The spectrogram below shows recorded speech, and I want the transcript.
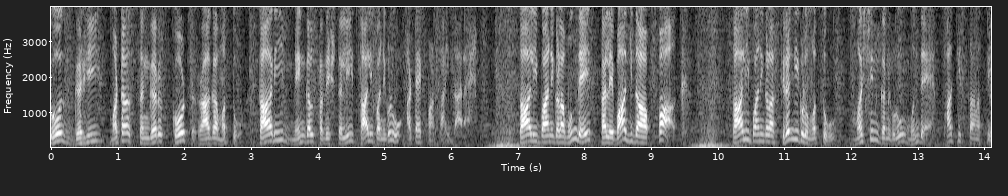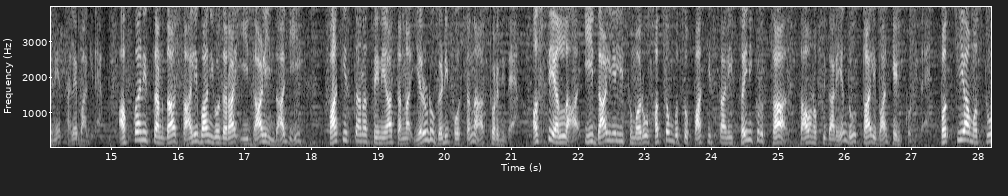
ಗೋಜ್ ಗರಿ ಮಠ ಸಂಗರ್ ಕೋಟ್ ರಾಗ ಮತ್ತು ತಾರಿ ಮೆಂಗಲ್ ಪ್ರದೇಶದಲ್ಲಿ ತಾಲಿಬಾನಿಗಳು ಅಟ್ಯಾಕ್ ಮಾಡ್ತಾ ಇದ್ದಾರೆ. ತಾಲಿಬಾನಿಗಳ ಮುಂದೆ ತಲೆಬಾಗಿದ ಪಾಕ್. ತಾಲಿಬಾನಿಗಳ ಫಿರಂಗಿಗಳು ಮತ್ತು ಮಷಿನ್ ಗನ್ಗಳು ಮುಂದೆ ಪಾಕಿಸ್ತಾನ ಸೇನೆ ತಲೆಬಾಗಿದೆ. ಅಫ್ಘಾನಿಸ್ತಾನದ ತಾಲಿಬಾನ್ ಯೋಧರ ಈ ದಾಳಿಯಿಂದಾಗಿ ಪಾಕಿಸ್ತಾನ ಸೇನೆಯ ತನ್ನ ಎರಡು ಗಡಿ ಪೋಸ್ಟ್ ಅನ್ನ ತೊರೆದಿದೆ. ಅಷ್ಟೇ ಅಲ್ಲ, ಈ ದಾಳಿಯಲ್ಲಿ ಸುಮಾರು ಹತ್ತೊಂಬತ್ತು ಪಾಕಿಸ್ತಾನಿ ಸೈನಿಕರು ಸಹ ಸಾವನ್ನಪ್ಪಿದ್ದಾರೆ ಎಂದು ತಾಲಿಬಾನ್ ಹೇಳಿಕೊಂಡಿದೆ. ಪಕ್ತಿಯಾ ಮತ್ತು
